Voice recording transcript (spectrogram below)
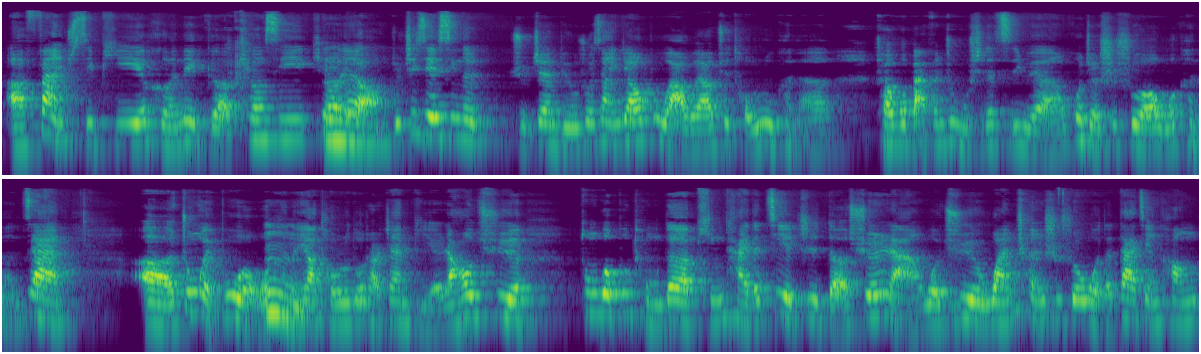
啊泛 HCP 和那个 QC、QL，就这些新的矩阵，比如说像腰部啊，我要去投入可能超过百分之五十的资源，或者是说我可能在呃中尾部，我可能要投入多少占比，然后去。通过不同的平台的介质的渲染，我去完成是说我的大健康，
